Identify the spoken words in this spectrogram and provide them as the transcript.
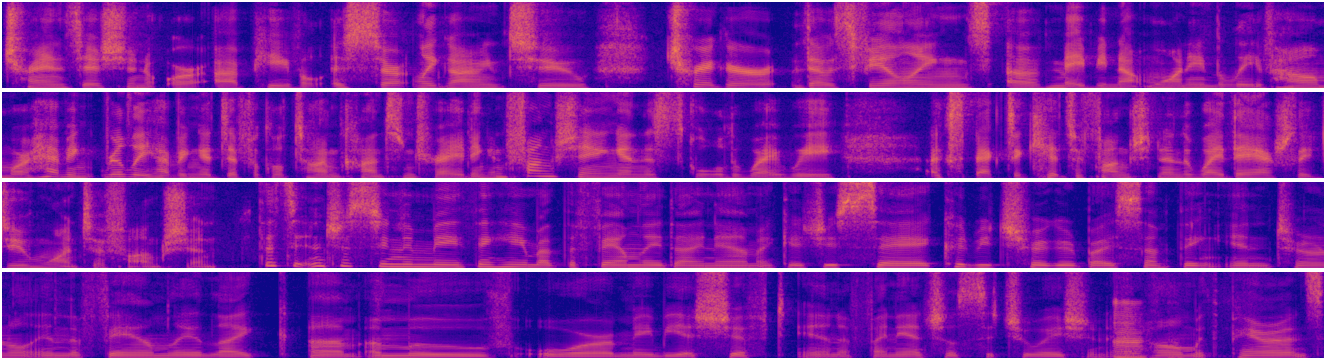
transition or upheaval is certainly going to trigger those feelings of maybe not wanting to leave home or having really having a difficult time concentrating and functioning in the school the way we expect a kid to function and the way they actually do want to function. That's interesting to me, thinking about the family dynamic. As you say, it could be triggered by something internal in the family, like um, a move or maybe a shift in a financial situation at mm-hmm. home with parents,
